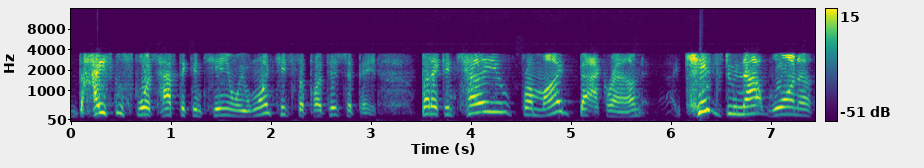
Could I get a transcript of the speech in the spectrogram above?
the high school sports have to continue. We want kids to participate, but I can tell you from my background, kids do not want to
